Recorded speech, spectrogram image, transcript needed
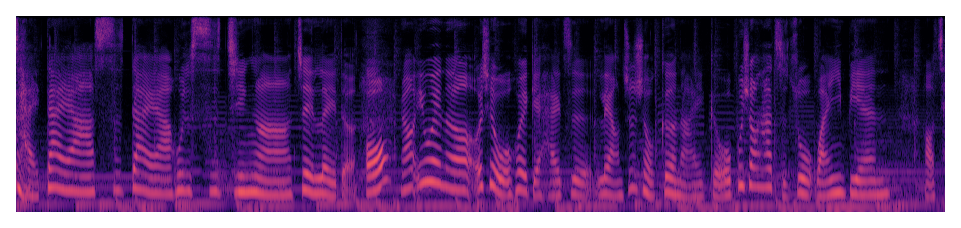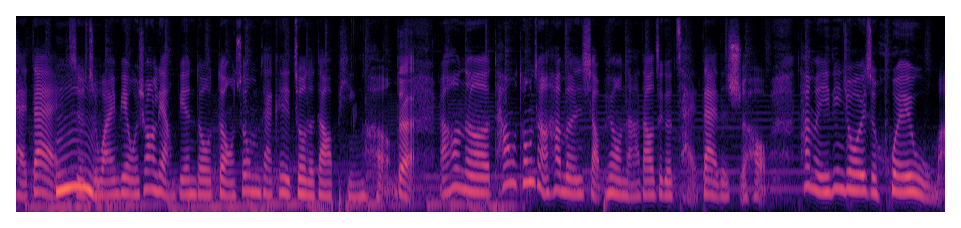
彩带啊、丝带啊，或者丝巾啊这一类的。哦，然后因为。呢，而且我会给孩子两只手各拿一个，我不希望他只做玩一边，好彩带只只玩一边，我希望两边都动，所以我们才可以做得到平衡。对，然后呢，他通常他们小朋友拿到这个彩带的时候，他们一定就会一直挥舞嘛。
